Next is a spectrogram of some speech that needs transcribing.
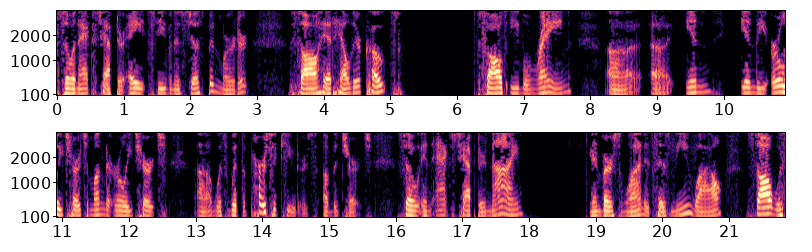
So in Acts chapter 8, Stephen has just been murdered. Saul had held their coats. Saul's evil reign uh, uh, in in the early church, among the early church, uh, was with the persecutors of the church. So in Acts chapter 9, in verse 1, it says, Meanwhile, Saul was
